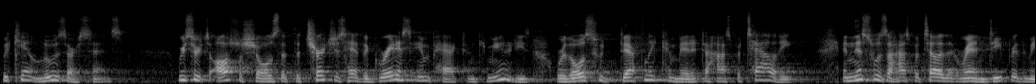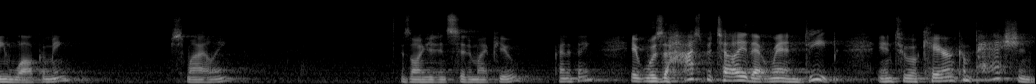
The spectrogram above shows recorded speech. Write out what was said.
We can't lose our sense. Research also shows that the churches had the greatest impact in communities were those who definitely committed to hospitality. And this was a hospitality that ran deeper than being welcoming, smiling, as long as you didn't sit in my pew, kind of thing. It was a hospitality that ran deep into a care and compassion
